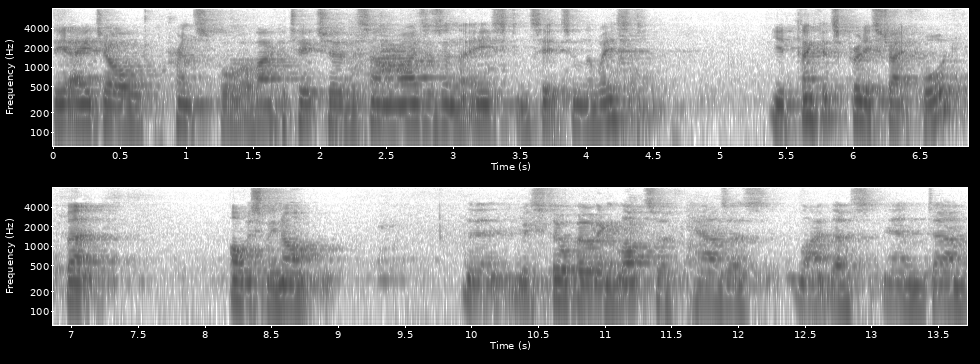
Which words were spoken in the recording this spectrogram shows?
the age-old principle of architecture: the sun rises in the east and sets in the west. You'd think it's pretty straightforward, but obviously not. The, we're still building lots of houses like this, and um,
